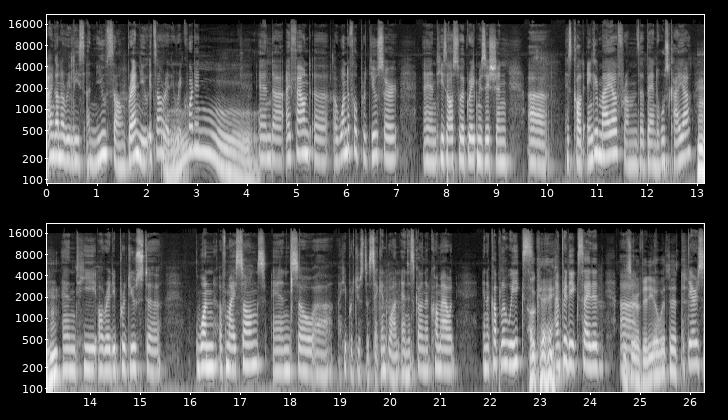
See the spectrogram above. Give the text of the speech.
I'm gonna release a new song, brand new. It's already recorded. And uh, I found a, a wonderful producer, and he's also a great musician. Uh, he's called Engelmeyer from the band Russkaja, Mhm. and he already produced uh, one of my songs, and so uh, he produced the second one, and it's gonna come out in a couple of weeks. Okay. I'm pretty excited. Is there Uh, a video with it? there's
